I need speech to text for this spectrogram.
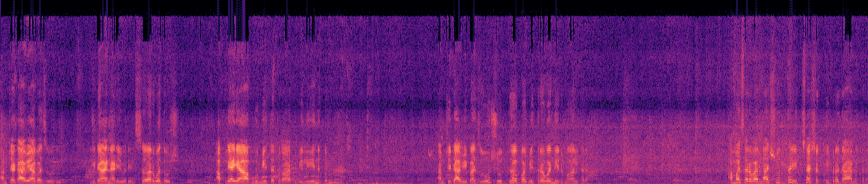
आमच्या डाव्या बाजूवरील इडा नाडीवरील सर्व दोष आपल्या या भूमितत्वात विलीन करून द्या आमची डावी बाजू शुद्ध पवित्र व निर्मल करा. आम्हा सर्वांना शुद्ध इच्छाशक्ती प्रदान करा.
